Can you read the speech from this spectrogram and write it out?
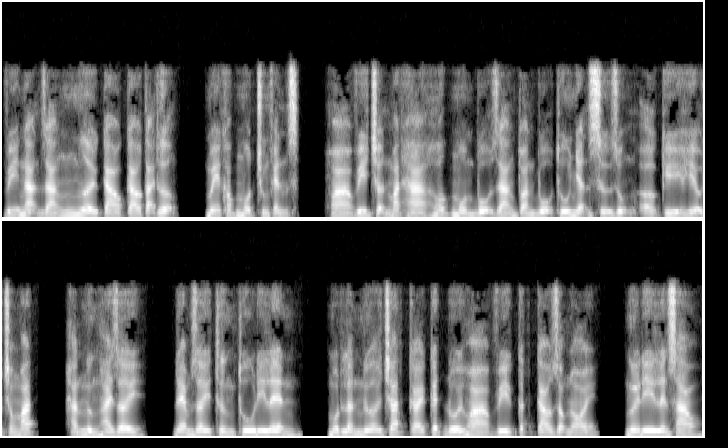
vĩ nạn dáng người cao cao tại thượng, mê khóc một chúng fans, hòa vi trợn mắt há hốc mồm bộ dáng toàn bộ thu nhận sử dụng ở kỳ hiểu trong mắt, hắn ngừng hai giây, đem dây thừng thu đi lên, một lần nữa chát cái kết đối hòa vi cất cao giọng nói, ngươi đi lên sao?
